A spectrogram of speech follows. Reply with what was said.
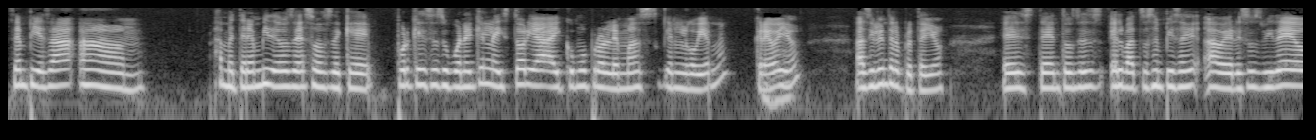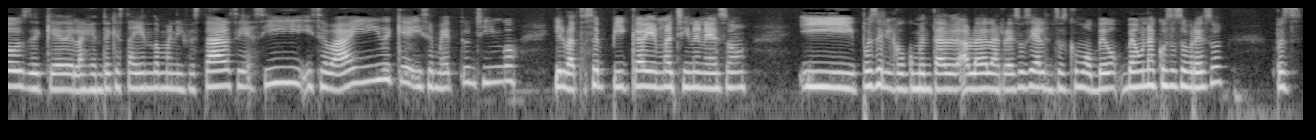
Se empieza a, a meter en videos de esos, de que... Porque se supone que en la historia hay como problemas en el gobierno, creo yo. Así lo interpreté yo. Este, entonces el vato se empieza a ver esos videos de que de la gente que está yendo a manifestarse y así, y se va ahí de que, y se mete un chingo, y el vato se pica bien machín en eso. Y pues el documental habla de las redes sociales, entonces como veo, veo una cosa sobre eso, pues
